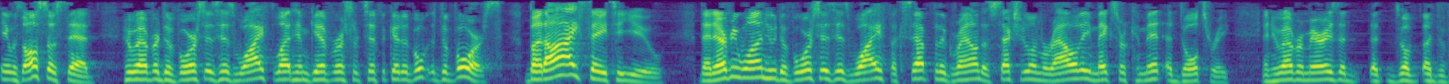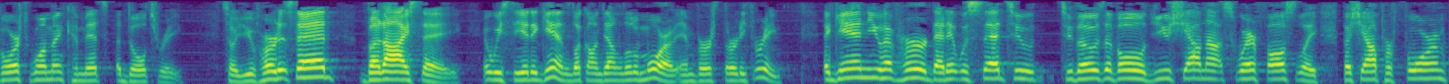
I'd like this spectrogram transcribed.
It was also said, Whoever divorces his wife, let him give her a certificate of divorce. But I say to you that everyone who divorces his wife, except for the ground of sexual immorality, makes her commit adultery. And whoever marries a, a, a divorced woman commits adultery. So you've heard it said, but I say. And we see it again. Look on down a little more in verse 33. Again, you have heard that it was said to, to those of old, You shall not swear falsely, but shall perform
